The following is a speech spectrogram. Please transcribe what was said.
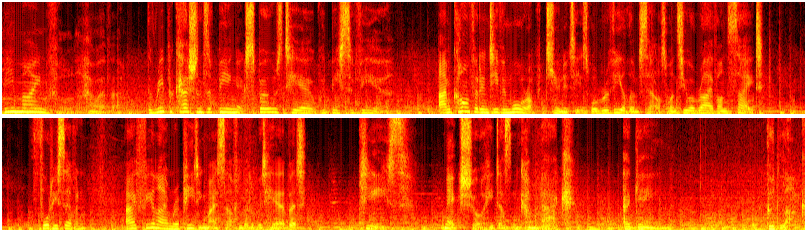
Be mindful, however. The repercussions of being exposed here would be severe. I'm confident even more opportunities will reveal themselves once you arrive on site. 47. I feel I'm repeating myself a little bit here, but please, make sure he doesn't come back. Again. Good luck.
